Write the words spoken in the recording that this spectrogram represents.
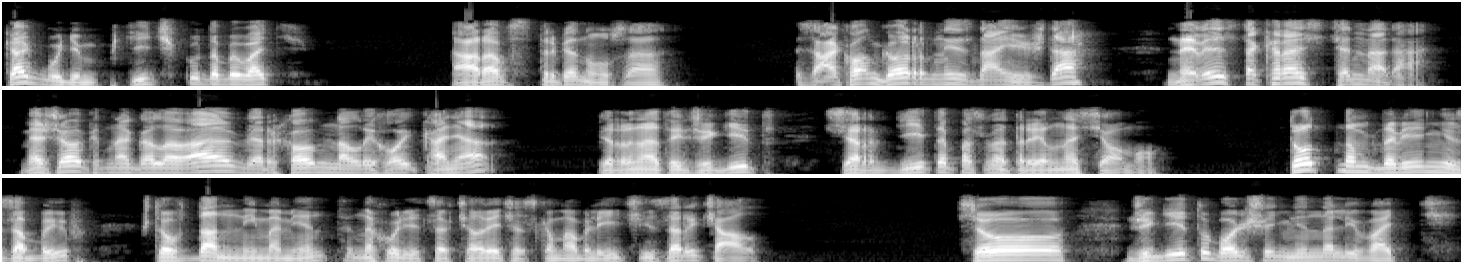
Как будем птичку добывать? Аров встрепенулся. — Закон горный знаешь, да? Невеста красть надо. Мешок на голова, верхом на лыхой коня. Пернатый джигит сердито посмотрел на Сему. Тот, на мгновение забыв, что в данный момент находится в человеческом обличии, зарычал. — Все, джигиту больше не наливать,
